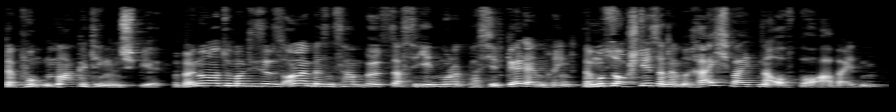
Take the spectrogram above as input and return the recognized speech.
der Punkt Marketing ins Spiel. Wenn du ein automatisiertes Online-Business haben willst, das dir jeden Monat passiv Geld einbringt, dann musst du auch stets an deinem Reichweitenaufbau arbeiten,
